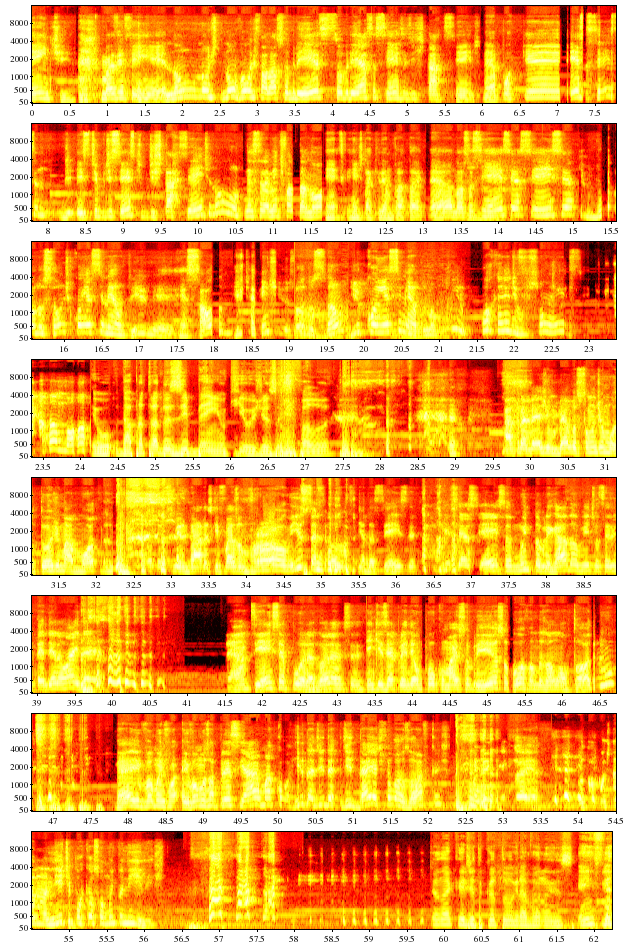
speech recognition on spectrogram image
Mas enfim, é, não, não, não vamos falar sobre, esse, sobre essa ciência de estar ciente, né? Porque essa ciência, de- esse tipo de ciência, tipo de estar ciente, não necessariamente fala da nossa ciência que a gente está querendo tratar aqui, né? A nossa Uhum. ciência é a ciência que busca a produção de conhecimento. E me ressalto justamente isso: produção de conhecimento. Não, que porcaria de som é esse? Amor. Eu, dá para traduzir bem o que o Jesus falou? através de um belo som de um motor de uma moto cilindradas que faz um vrum. Isso é filosofia da ciência. Isso é a ciência. Muito obrigado, ouvinte. Vocês entenderam a ideia. Né? Ciência pura. Agora, quem quiser aprender um pouco mais sobre isso, pô, vamos a um autódromo. Né, e, vamos, e vamos apreciar uma corrida de, de ideias filosóficas. Vamos ver quem ganha. Eu tô apostando no Nietzsche porque eu sou muito nihilista. Eu não acredito que eu tô gravando isso. Enfim.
